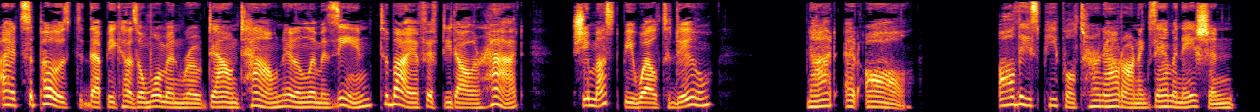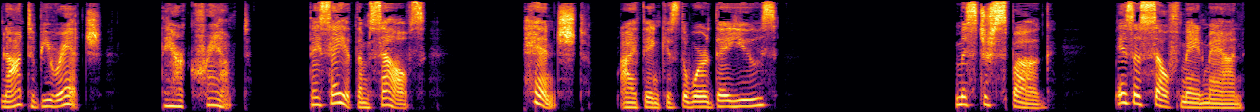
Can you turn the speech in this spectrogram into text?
I had supposed that because a woman rode downtown in a limousine to buy a $50 hat, she must be well to do. Not at all. All these people turn out on examination not to be rich. They are cramped. They say it themselves. Pinched I think is the word they use. Mr. Spugg is a self made man,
